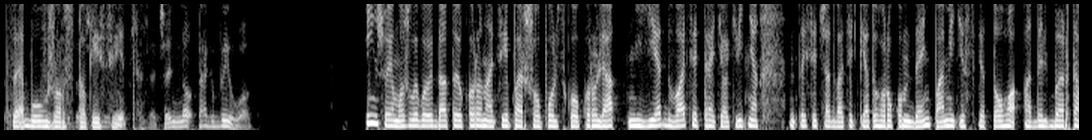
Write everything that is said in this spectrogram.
Це був жорстокий світ. так było. Іншою можливою датою коронації першого польського короля є 23 квітня 1025 року, день пам'яті святого Адельберта.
